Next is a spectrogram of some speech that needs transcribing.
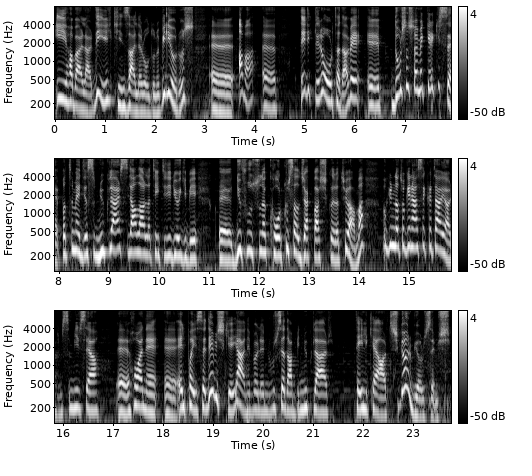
iyi haberler değil, kinzaller olduğunu biliyoruz. Ama dedikleri ortada ve e, doğrusunu söylemek gerekirse Batı medyası nükleer silahlarla tehdit ediyor gibi e, nüfusuna korku salacak başlıklar atıyor ama bugün NATO Genel Sekreter Yardımcısı Mircea e, Hoane e, El Pais'e demiş ki yani böyle Rusya'dan bir nükleer tehlike artışı görmüyoruz demiş.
